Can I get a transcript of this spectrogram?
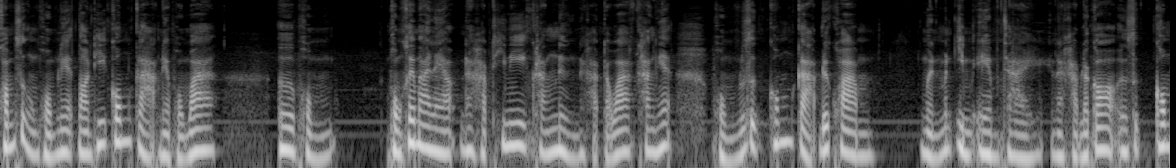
ความสึกของผมเนี่ยตอนที่ก้มกราบเนี่ยผมว่าเออผมผมเคยมาแล้วนะครับที่นี่ครั้งหนึ่งนะครับแต่ว่าครั้งเนี้ยผมรู้สึกก้มกราบด้วยความเหมือนมันอิ่มเอมใจนะครับแล้วก็รู้สึกก้ม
